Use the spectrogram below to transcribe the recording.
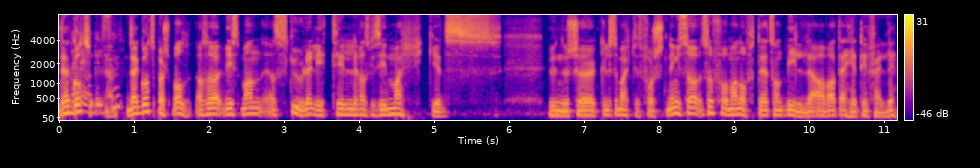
Det er, godt, det er et godt spørsmål. Altså, hvis man skuler litt til hva skal vi si, markedsundersøkelse, markedsforskning, så, så får man ofte et sånt bilde av at det er helt tilfeldig.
